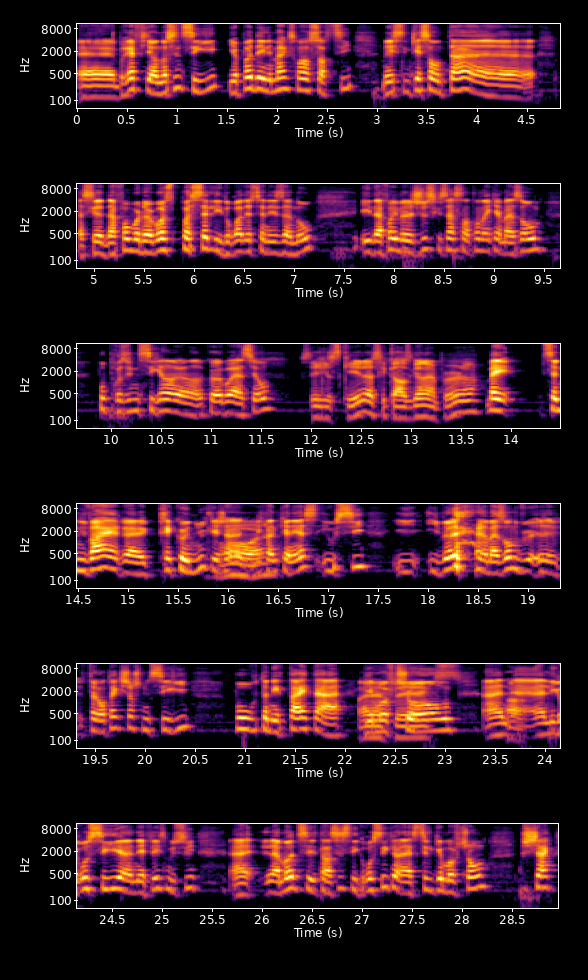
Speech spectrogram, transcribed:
Euh, bref, il y en a aussi une série. Il n'y a pas d'éléments qui sont sortis, mais c'est une question de temps. euh, parce que dans le fond, Warner Bros. possède les droits de Seigneur des Anneaux. Et dans le fond, ils veulent juste que ça s'entende avec Amazon pour produire une série en, en collaboration. C'est risqué, là. C'est casse-gueule un peu, là. Mais c'est un univers euh, très connu que les, gens, Oh, ouais. les fans connaissent. Et aussi, ils, ils veulent. Amazon veut, euh, fait longtemps qu'ils cherchent une série pour tenir tête à À Game of. Thrones, à, Ah. à les grosses séries à Netflix, mais aussi euh, la mode ces temps-ci, c'est les grosses séries comme la style Game of Thrones. Chaque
